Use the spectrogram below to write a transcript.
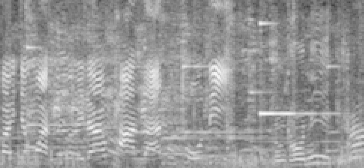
ไปจังหวัดเลยได้ผ่านร้านคุณโทนี่ลุงโทนี่ใช่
